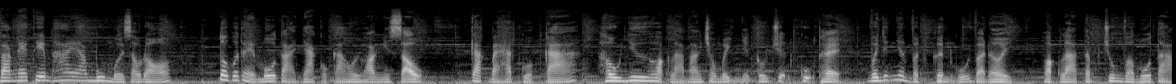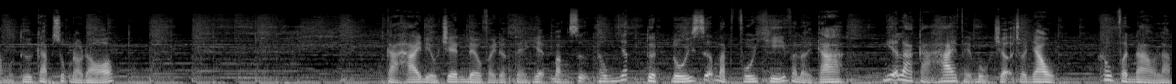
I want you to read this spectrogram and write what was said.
và nghe thêm hai album mới sau đó, tôi có thể mô tả nhạc của cá hồi hoang như sau. Các bài hát của cá hầu như hoặc là mang trong mình những câu chuyện cụ thể với những nhân vật gần gũi vào đời, hoặc là tập trung vào mô tả một thứ cảm xúc nào đó. Cả hai điều trên đều phải được thể hiện bằng sự thống nhất tuyệt đối giữa mặt phối khí và lời ca, nghĩa là cả hai phải bổ trợ cho nhau, không phần nào làm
